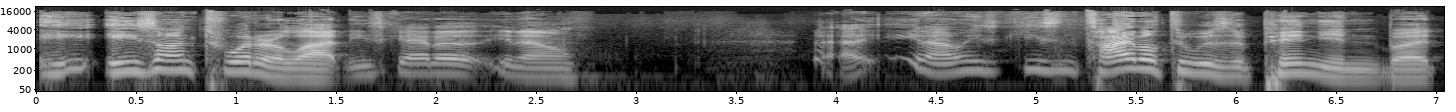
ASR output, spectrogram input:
he he's on Twitter a lot. He's got a you know, uh, you know he's he's entitled to his opinion, but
